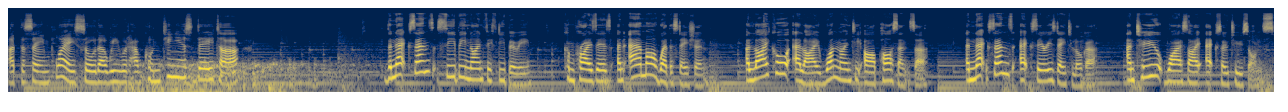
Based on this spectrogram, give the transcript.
at the same place so that we would have continuous data. The NexSens CB950 buoy comprises an AirMar weather station, a LI-COR LI190R PAR sensor, a NexSens X-Series data logger, and two YSI EXO2 sondes.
